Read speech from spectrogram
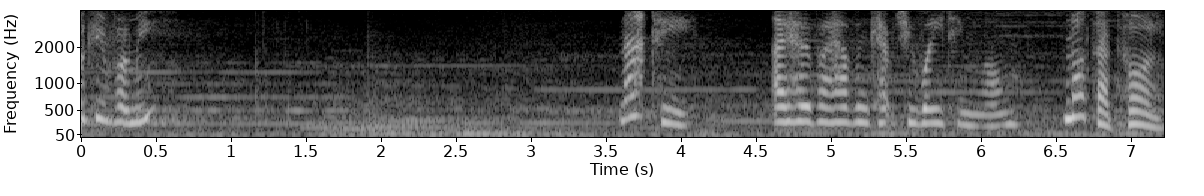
Looking for me? Natty, I hope I haven't kept you waiting long. Not at all.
